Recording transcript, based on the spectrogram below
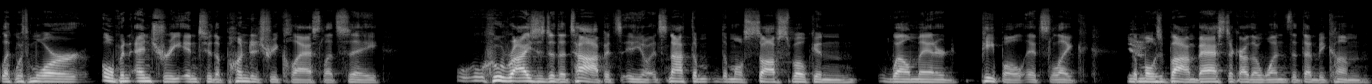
like with more open entry into the punditry class, let's say, who rises to the top? It's you know, it's not the the most soft spoken, well mannered people. It's like yeah. the most bombastic are the ones that then become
